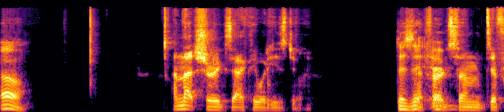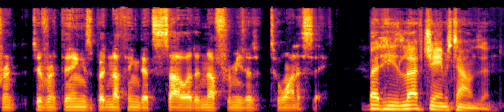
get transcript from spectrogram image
Oh, I'm not sure exactly what he's doing. does it? I've heard some different different things, but nothing that's solid enough for me to, to want to say. but he left James Townsend.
